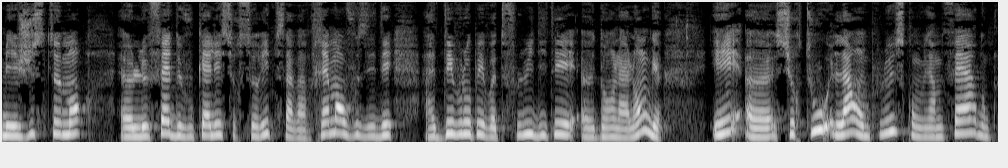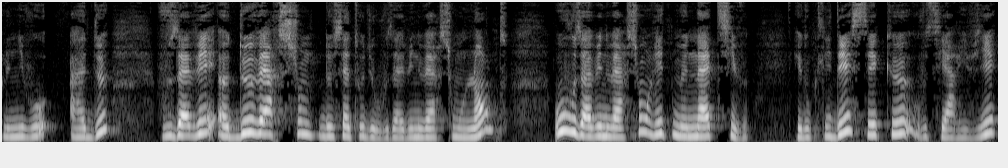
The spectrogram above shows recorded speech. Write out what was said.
mais justement, euh, le fait de vous caler sur ce rythme, ça va vraiment vous aider à développer votre fluidité euh, dans la langue. Et euh, surtout, là en plus qu'on vient de faire, donc le niveau A2, vous avez deux versions de cet audio. Vous avez une version lente ou vous avez une version rythme native. Et donc l'idée, c'est que vous y arriviez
